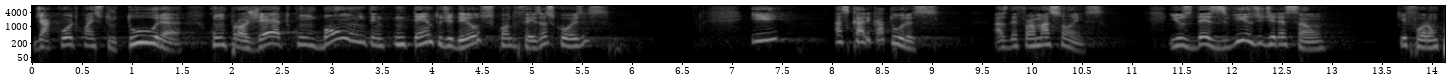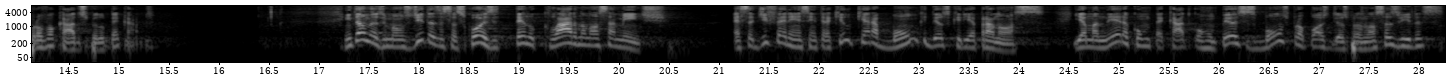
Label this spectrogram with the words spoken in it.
de acordo com a estrutura, com um projeto, com um bom intento de Deus quando fez as coisas, e as caricaturas, as deformações e os desvios de direção que foram provocados pelo pecado. Então, meus irmãos, ditas essas coisas, tendo claro na nossa mente essa diferença entre aquilo que era bom que Deus queria para nós e a maneira como o pecado corrompeu esses bons propósitos de Deus para as nossas vidas,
